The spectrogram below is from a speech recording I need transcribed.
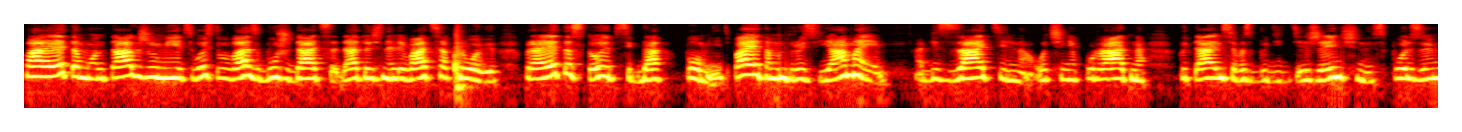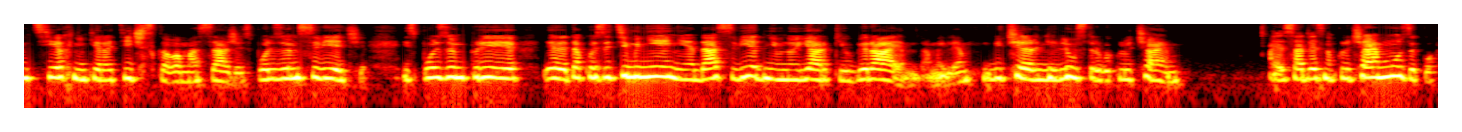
Поэтому он также имеет свойство возбуждаться, да, то есть наливаться кровью. Про это стоит всегда помнить. Поэтому, друзья мои, обязательно, очень аккуратно пытаемся возбудить женщину, используем техники эротического массажа, используем свечи, используем при э, такое затемнение, да, свет дневной яркий убираем, там, или вечерние люстры выключаем, э, соответственно, включаем музыку.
